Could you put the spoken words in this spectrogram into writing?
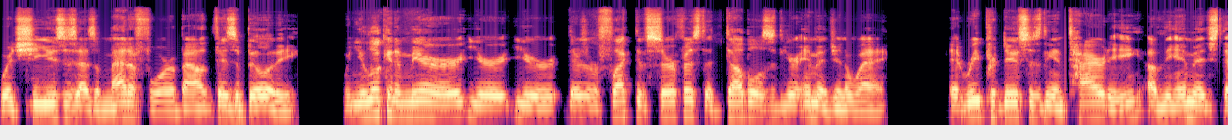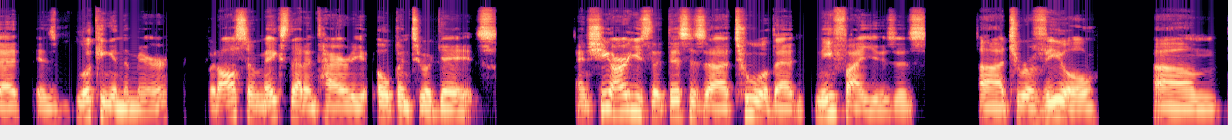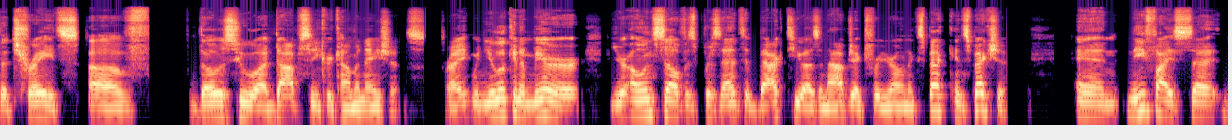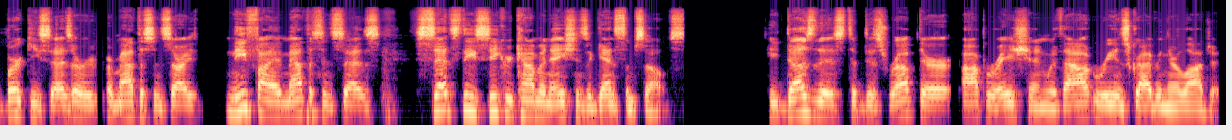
which she uses as a metaphor about visibility. When you look in a mirror, you're, you're, there's a reflective surface that doubles your image in a way. It reproduces the entirety of the image that is looking in the mirror, but also makes that entirety open to a gaze. And she argues that this is a tool that Nephi uses uh, to reveal um, the traits of those who adopt secret combinations right? When you look in a mirror, your own self is presented back to you as an object for your own expect, inspection. And Nephi said, Berkey says, or, or Matheson, sorry, Nephi Matheson says, sets these secret combinations against themselves. He does this to disrupt their operation without reinscribing their logic.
